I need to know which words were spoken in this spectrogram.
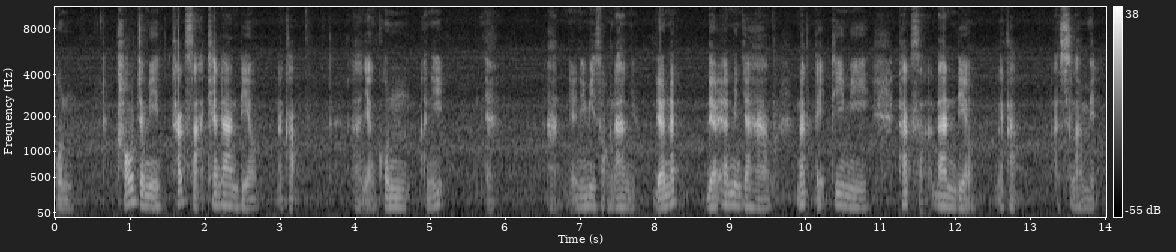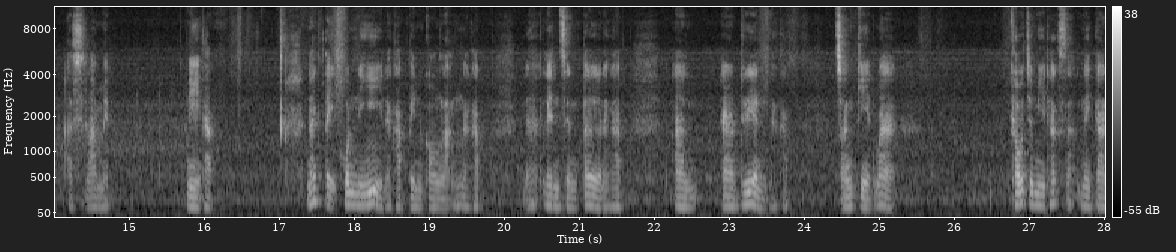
คน เขาจะมีทักษะแค่ด้านเดียวนะครับ ออย่างคนอันนี้เนี่ยอ่าเดี๋ยวนี้มี 2 ด้านอยู่เดี๋ยวนักเดี๋ยวแอดมินจะหานักเตะที่มีทักษะด้านเดียวนะครับอัสลาเมตอัสลาเมตนี่ครับ นักเตะคนนี้นะครับเป็นกองหลังนะครับนะเล่นเซนเตอร์นะครับอาแอเดรียนนะครับ สังเกตว่า เขาจะมีทักษะในการ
